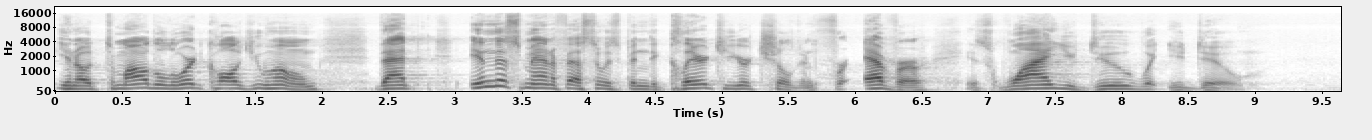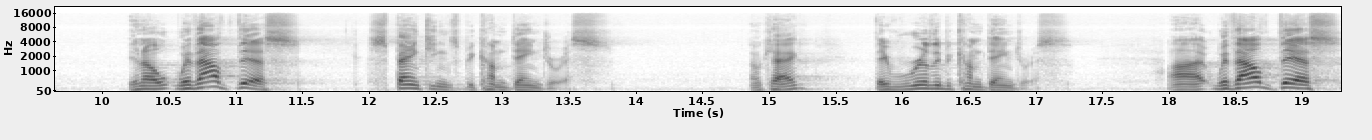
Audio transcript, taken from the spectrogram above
you know, tomorrow the Lord calls you home, that in this manifesto has been declared to your children forever is why you do what you do. You know, without this, spankings become dangerous. Okay? They really become dangerous. Uh, without this,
